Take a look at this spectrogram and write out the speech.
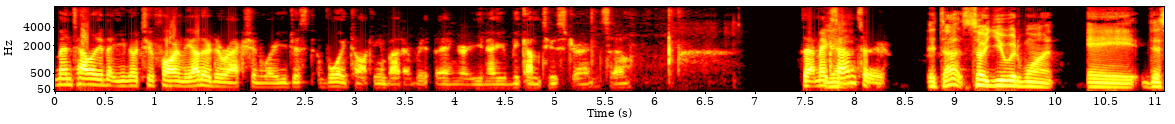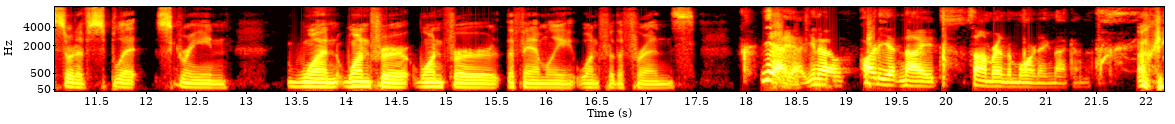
mentality that you go too far in the other direction where you just avoid talking about everything or you know you become too stern so does that make Yeah. sense or It does. So you would want a this sort of split screen, one one for one for the family, one for the friends. yeah yeah you know party at night somber in the morning that kind of thing Okay.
